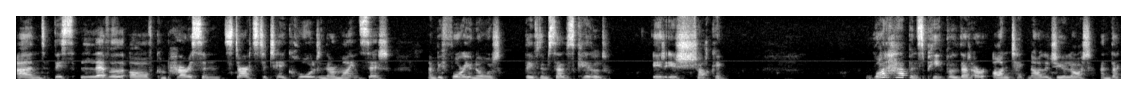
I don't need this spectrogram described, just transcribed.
And this level of comparison starts to take hold in their mindset. And before you know it, they've themselves killed. It is shocking. What happens people that are on technology a lot and that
